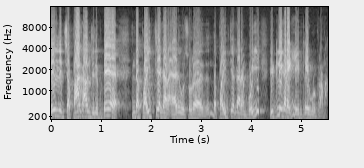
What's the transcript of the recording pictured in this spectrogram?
ரிலீக்ஸை பார்க்காதுன்னு சொல்லிவிட்டு இந்த பைத்தியக்காரன் யாரு ஒரு சொல்றாரு இந்த பைத்தியக்காரன் போய் இட்லி கடைக்கு இன்டர்வியூ கொடுக்குறானா?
